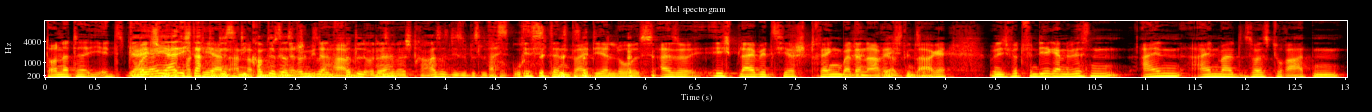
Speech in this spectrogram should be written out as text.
Donnerte, jetzt, du ja, ja, ja, ich dachte, das, die kommt jetzt aus irgendeinem Viertel oder ne? so einer Straße, die so ein bisschen Was ist denn bei dir los? Also ich bleibe jetzt hier streng bei der Nachrichtenlage ja, und ich würde von dir gerne wissen, ein, einmal sollst du raten,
